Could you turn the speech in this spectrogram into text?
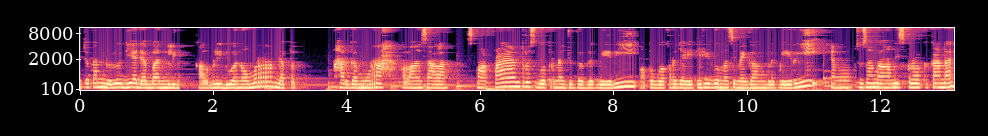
Itu kan dulu dia ada bundling. Kalau beli dua nomor dapat harga murah kalau nggak salah. Smartphone terus gue pernah juga BlackBerry. Waktu gue kerja di TV gue masih megang BlackBerry yang susah banget di scroll ke kanan.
